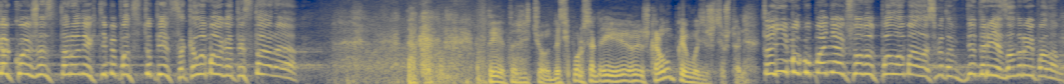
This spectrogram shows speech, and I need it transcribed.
Какой же стороны к тебе подступиться, колымага ты старая? Ты это что, до сих пор с этой э, шкарлупкой возишься, что ли? Да не могу понять, что тут поломалось в этом ведре задрыпанном.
